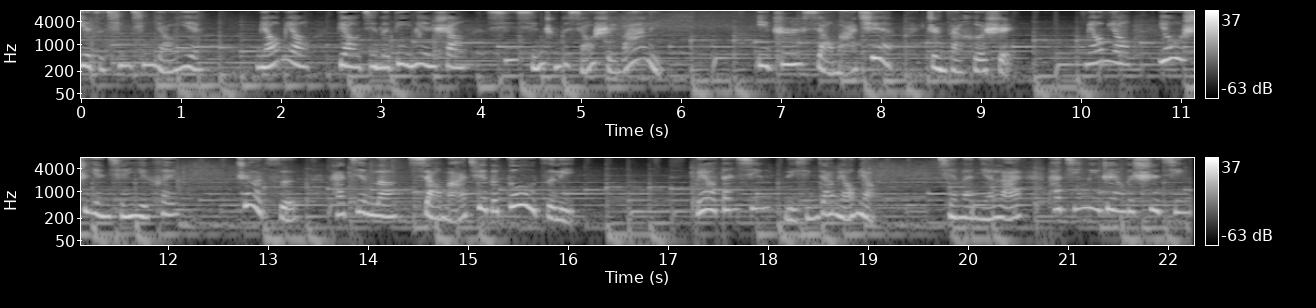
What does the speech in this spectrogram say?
叶子轻轻摇曳，淼淼掉进了地面上新形成的小水洼里。一只小麻雀正在喝水，淼淼又是眼前一黑，这次它进了小麻雀的肚子里。不要担心，旅行家淼淼，千万年来他经历这样的事情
